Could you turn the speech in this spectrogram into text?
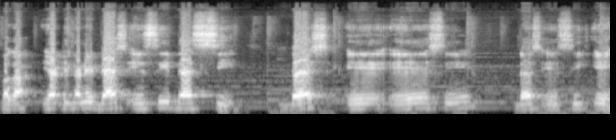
बघा या ठिकाणी dash A C dash C dash A A C dash A C A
